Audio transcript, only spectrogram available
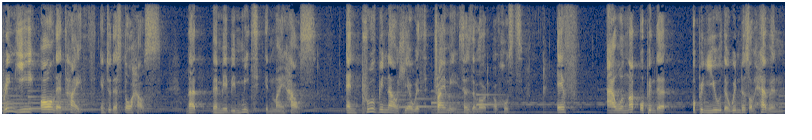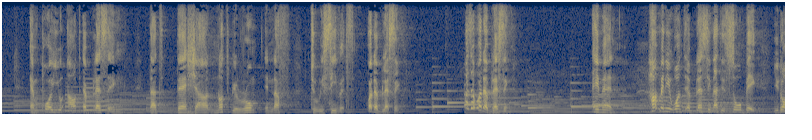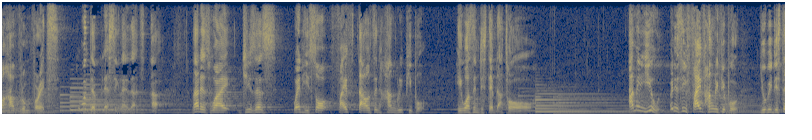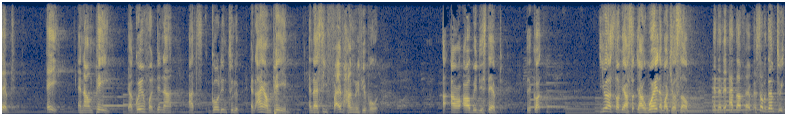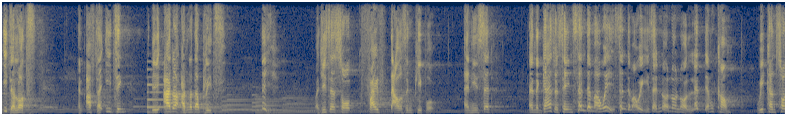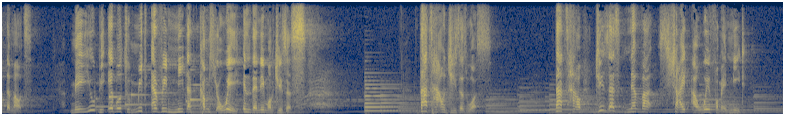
Bring ye all the tithe into the storehouse, that there may be meat in my house. And prove me now herewith. Try me, says the Lord of hosts. If I will not open the open you the windows of heaven and pour you out a blessing that there shall not be room enough to receive it. What a blessing. I said, What a blessing. Amen. How many want a blessing that is so big you don't have room for it? Want a blessing like that. Uh, that is why Jesus, when he saw 5,000 hungry people, he wasn't disturbed at all. I mean, you, when you see five hungry people, you'll be disturbed. Hey, and I'm paying. You're going for dinner at Golden Tulip, and I am paying. And I see five hungry people. I'll, I'll be disturbed because you are stuff, you are, you are worried about yourself. And then the other five, some of them to eat a lot. And after eating, they add another plate. Hey. But Jesus saw 5,000 people. And he said, and the guys were saying, send them away, send them away. He said, no, no, no, let them come. We can sort them out. May you be able to meet every need that comes your way in the name of Jesus. That's how Jesus was. That's how Jesus never shied away from a need,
